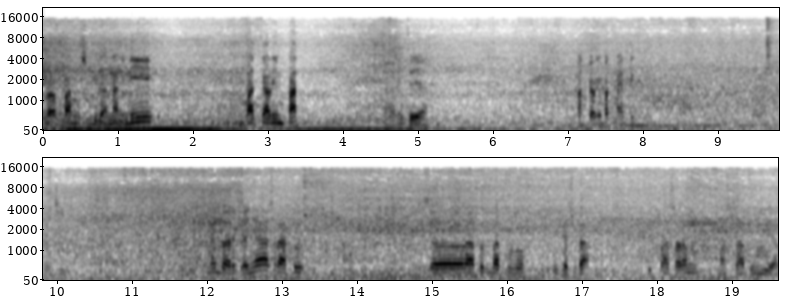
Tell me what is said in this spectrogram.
2008-9an ini 4 kali 4 nah itu ya. 4 kali 4 Matic. Ini untuk harganya 100 143 juta di pasaran masa tinggi ya.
